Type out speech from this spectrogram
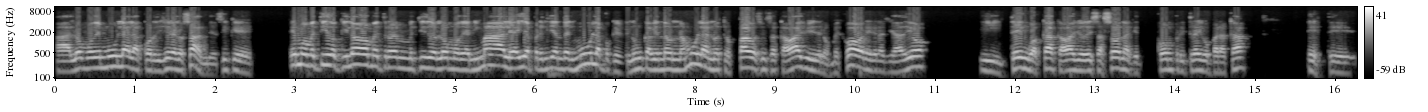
a lomo de mula a la cordillera de los Andes, así que hemos metido kilómetros, hemos metido lomo de animales, ahí aprendí a andar en mula porque nunca había andado en una mula, nuestros pagos se usa caballo y de los mejores, gracias a Dios, y tengo acá caballo de esa zona que compro y traigo para acá, este,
